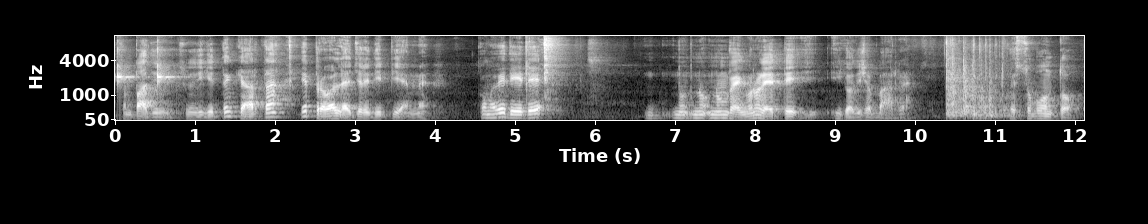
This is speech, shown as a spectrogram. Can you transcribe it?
stampati su un'etichetta in carta e provo a leggere DPM. Come vedete no, no, non vengono letti i, i codici a barre. A questo punto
